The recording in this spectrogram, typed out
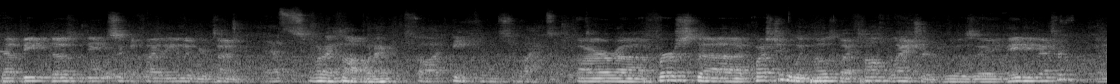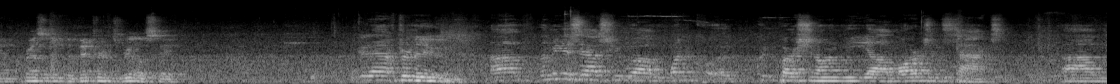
That beep does indeed signify the end of your time. That's what I thought when I saw it beat from Mr. Lax. Our uh, first uh, question will be posed by Tom Blanchard, who is a Navy veteran and president of Veterans Real Estate. Good afternoon. Um, Let me just ask you uh, one qu- uh, quick question on the uh, margins tax. Um,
